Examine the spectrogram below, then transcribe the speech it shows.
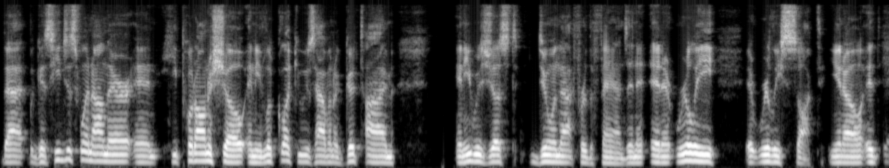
that because he just went on there and he put on a show and he looked like he was having a good time and he was just doing that for the fans and it and it really it really sucked you know it Yeah.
